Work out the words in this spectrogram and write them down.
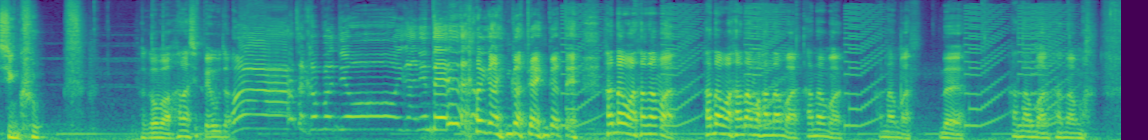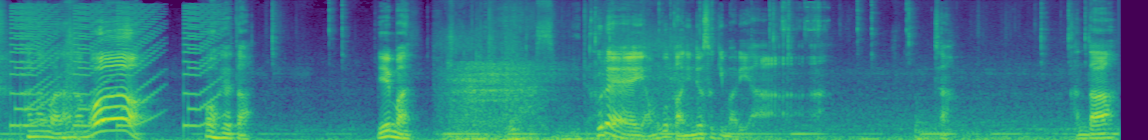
친구. 잠깐만 하나씩 빼오자. 아 잠깐만요. 이거 아닌데. 이거 아닌 것 같아. 아닌 것 같아. 하나만 하나만 하나만 하나만 하나만 하나만 하나만. 네. 하나만 하나만 하나만 하나만. 어. 어 됐다. 얘만. 그래 아무것도 아닌 녀석이 말이야. 자 간다.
